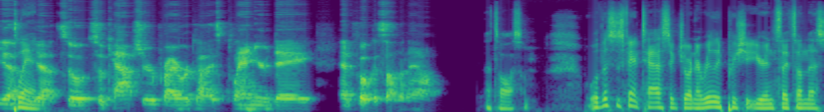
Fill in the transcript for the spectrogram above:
Yeah, plan. yeah. So so capture, prioritize, plan your day, and focus on the now. That's awesome. Well, this is fantastic, Jordan. I really appreciate your insights on this.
